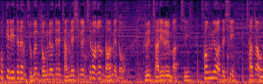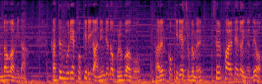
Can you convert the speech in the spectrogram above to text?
코끼리들은 죽은 동료들의 장례식을 치러준 다음에도 그 자리를 마치 성묘하듯이 찾아온다고 합니다. 같은 무리의 코끼리가 아닌데도 불구하고 다른 코끼리의 죽음을 슬퍼할 때도 있는데요.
